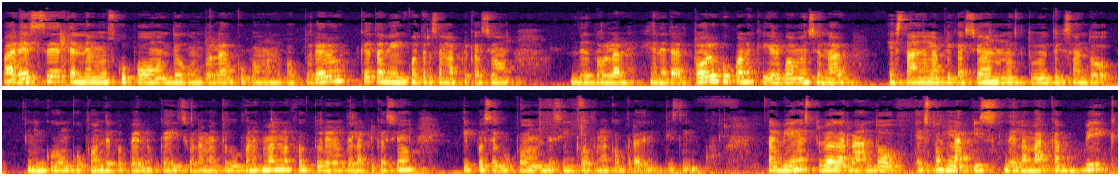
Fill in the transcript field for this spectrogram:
parece tenemos cupón de 1 dólar cupón manufacturero que también encuentras en la aplicación de dólar general. Todos los cupones que yo les voy a mencionar están en la aplicación no estuve utilizando ningún cupón de papel ok solamente cupones manufactureros de la aplicación y pues el cupón de 5 off en la compra de 25 también estuve agarrando estos lápiz de la marca Big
